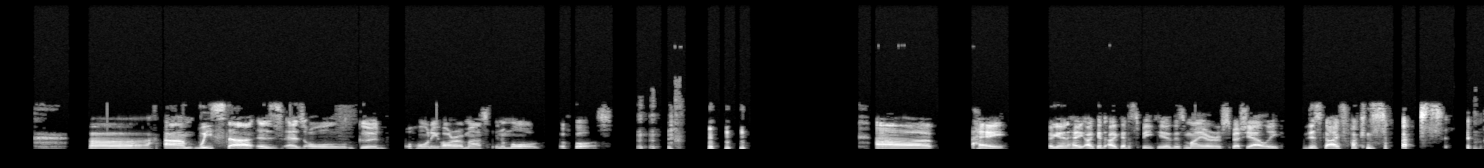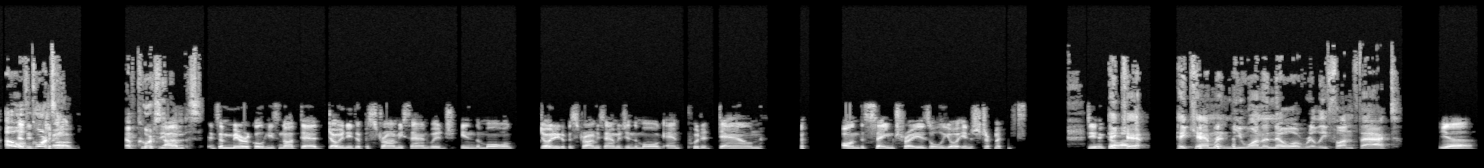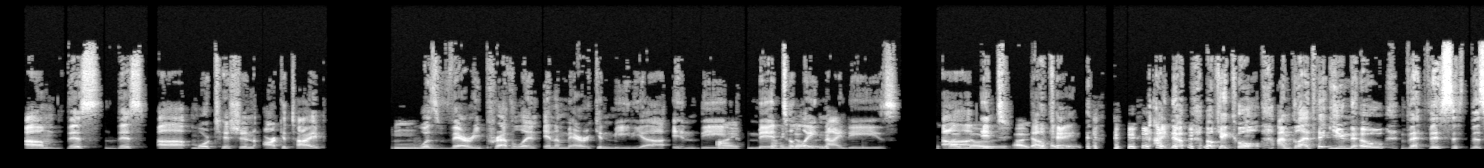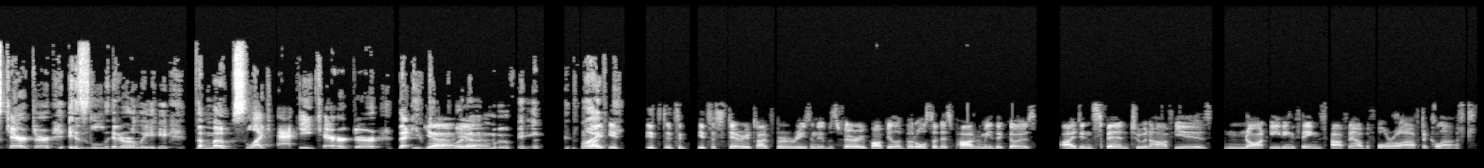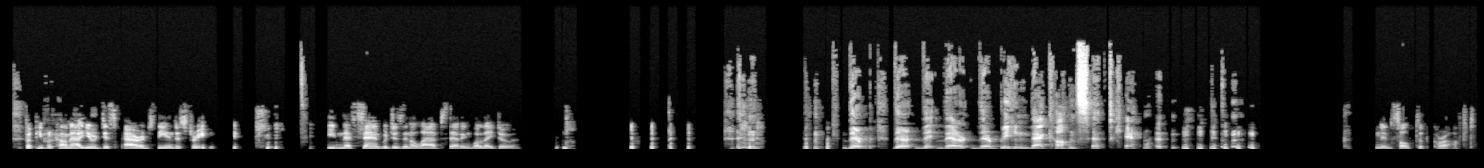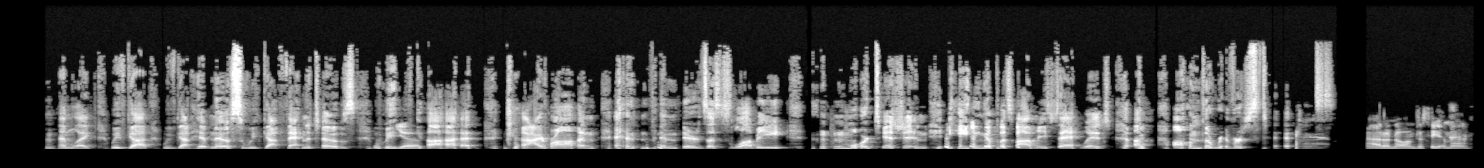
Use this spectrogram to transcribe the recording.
Uh, um, we start as as all good horny horror must in a morgue, of course. uh, hey, again, hey, I could I got to speak here. This is my area of speciality. This guy fucking sucks. Oh, of course job. Of course he Um, does. It's a miracle he's not dead. Don't eat a pastrami sandwich in the morgue. Don't eat a pastrami sandwich in the morgue and put it down on the same tray as all your instruments. Dear Hey, God. Cam- hey Cameron, you want to know a really fun fact? Yeah. Um, this this uh mortician archetype Mm. was very prevalent in American media in the I- mid I to know. late I uh, know. int- I, I okay. hate. I know. Okay, cool. I'm glad that you know that this this character is literally the most like hacky character that you can Yeah, put yeah. in a movie. like like, it, it's it's a it's a stereotype for a reason. It was very popular, but also there's part of me that goes, I didn't spend two and a half years not eating things half an hour before or after class. For people to come out here and disparage the industry, eating their sandwiches in a lab setting, what are they doing? they're they're they- they're they're being that concept, Cameron. An insult to the craft. I'm like, we've got we've got Hypnos, we've got Thanatos, we've Yeah. got Chiron, and then there's a slubby mortician eating a pastrami sandwich uh, on the river Styx. I don't know. I'm just here, man.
